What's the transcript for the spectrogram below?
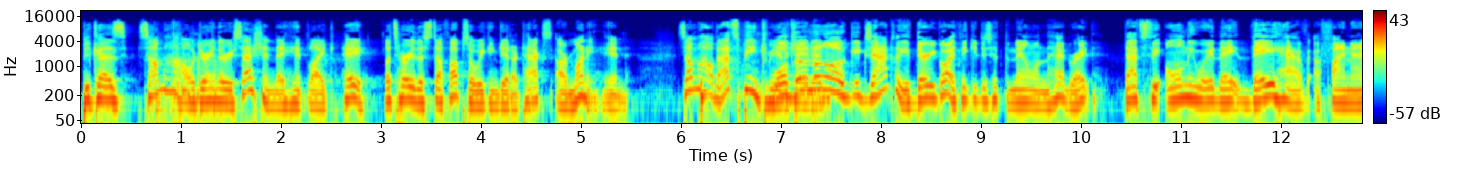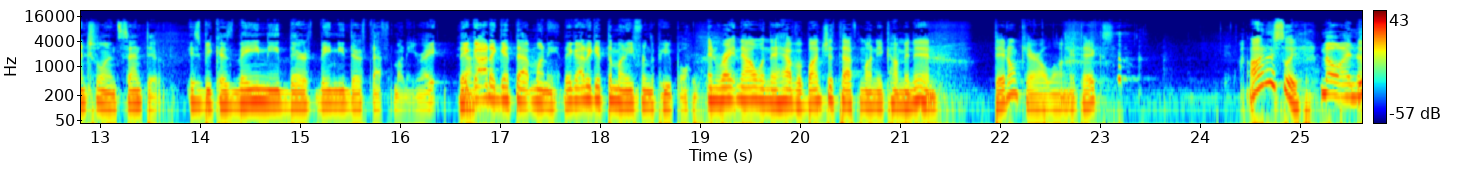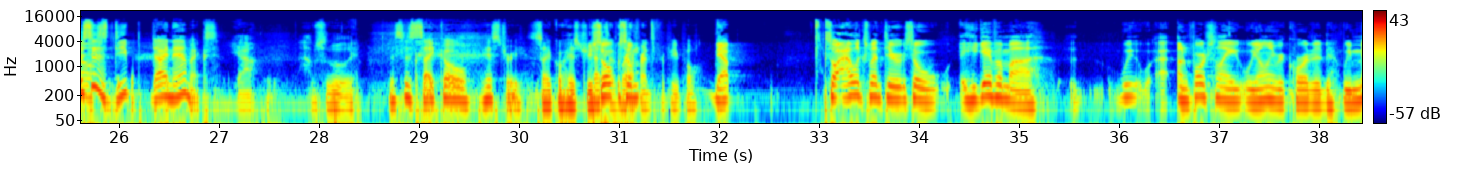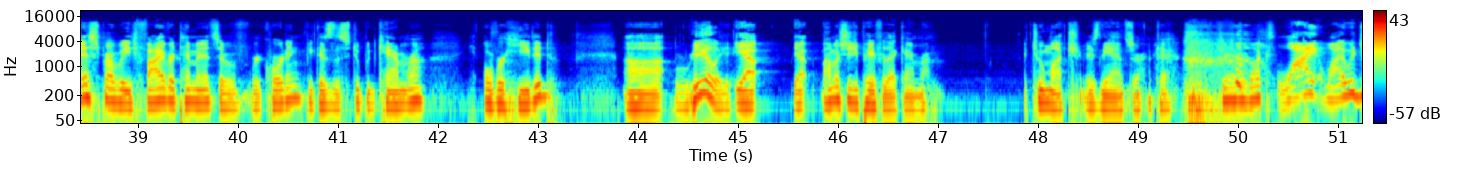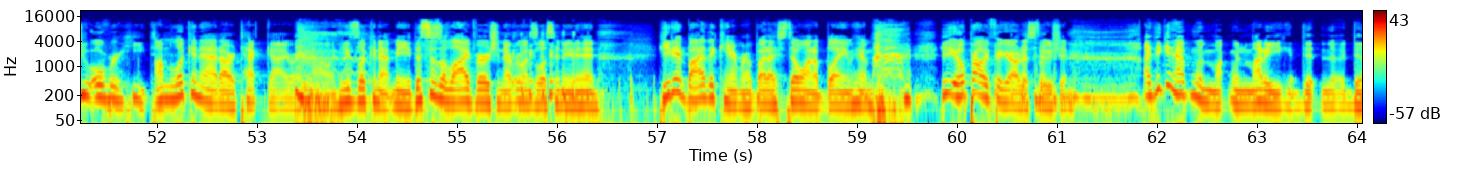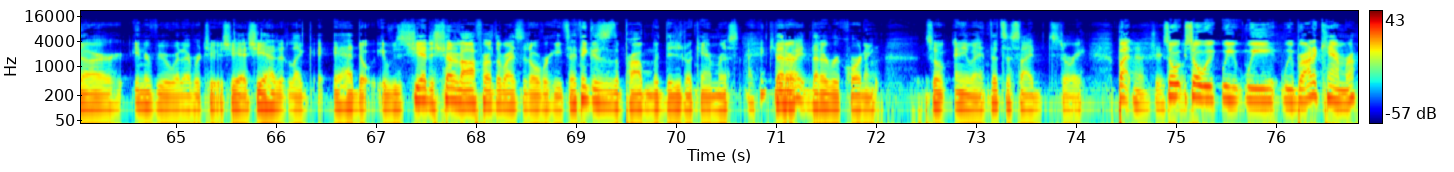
because somehow during the recession they hint like, "Hey, let's hurry this stuff up so we can get our tax our money in." Somehow that's being Well, communicated. no, no, no, exactly. There you go. I think you just hit the nail on the head, right? That's the only way they they have a financial incentive is because they need their they need their theft money, right? They Yeah. got to get that money. They got to get the money from the people. And right now, when they have a bunch of theft money coming in, they don't care how long it takes. Honestly, No, I know. this is deep dynamics. yeah, absolutely This is psycho history. psychohistory. That's so, a so reference for people. Yep. So Alex went through. So he gave him a. We unfortunately we only recorded. We missed probably five or ten minutes of recording because the stupid camera overheated. Uh, Really? yep, yep. How much did you pay for that camera? Too much is the answer. Okay. Three hundred bucks. Why? Why would you overheat? I'm looking at our tech guy right now, and he's looking at me. This is a live version. Everyone's listening in. He didn't buy the camera, but I still want to blame him. he, he'll probably figure out a solution. I think it happened when Ma- when Mari did, uh, did our interview or whatever too. She had, she had it like it had to it was she had to shut it off or otherwise it overheats. I think this is the problem with digital cameras. I think that you're are right. that are recording. So anyway, that's a side story. But Yeah, so so we, we we we brought a camera,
